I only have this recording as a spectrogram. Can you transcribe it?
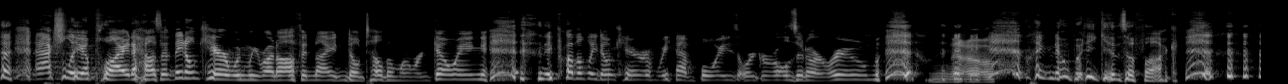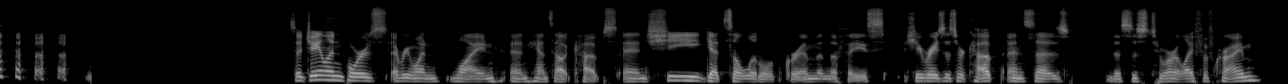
actually apply to House. They don't care when we run off at night and don't tell them where we're going. they probably don't care if we have boys or girls in our room. No. like nobody gives a fuck. so Jalen pours everyone wine and hands out cups, and she gets a little grim in the face. She raises her cup and says, "This is to our life of crime."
